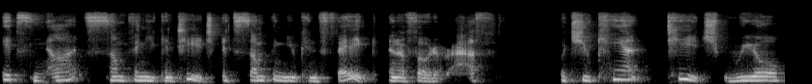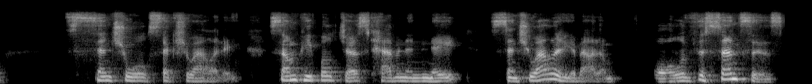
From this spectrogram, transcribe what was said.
It's not something you can teach, it's something you can fake in a photograph, but you can't teach real sensual sexuality. Some people just have an innate sensuality about them, all of the senses,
